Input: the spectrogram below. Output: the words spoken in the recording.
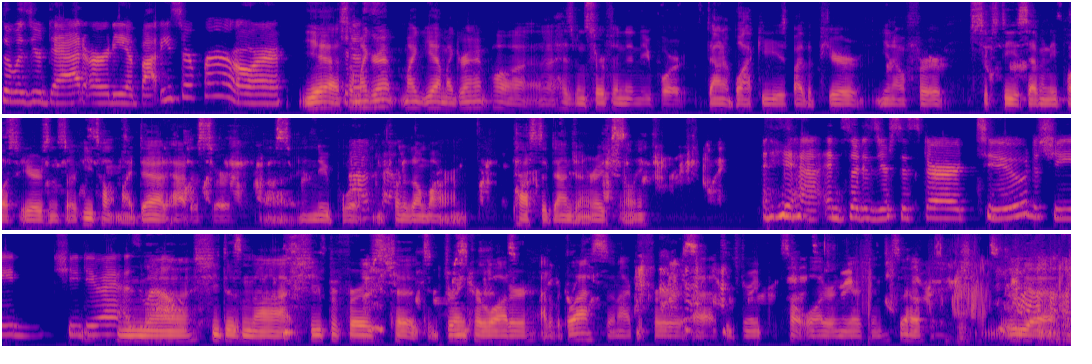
So was your dad already a body surfer or? Yeah, just... so my grand my yeah my grandpa uh, has been surfing in Newport down at Blackie's by the pier, you know, for 60, 70 plus years, and so he taught my dad how to surf uh, in Newport okay. in del Mar and passed it down generationally. Yeah, and so does your sister too? Does she she do it as no, well? No, she does not. She prefers to, to drink her water out of a glass, and I prefer uh, to drink salt water in the ocean. So we uh,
